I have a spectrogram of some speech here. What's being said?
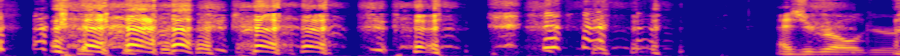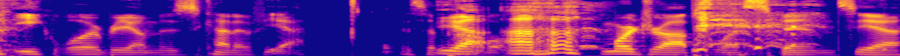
As you grow older, equilibrium is kind of yeah, it's a yeah, problem. uh-huh. More drops, less spins. Yeah,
